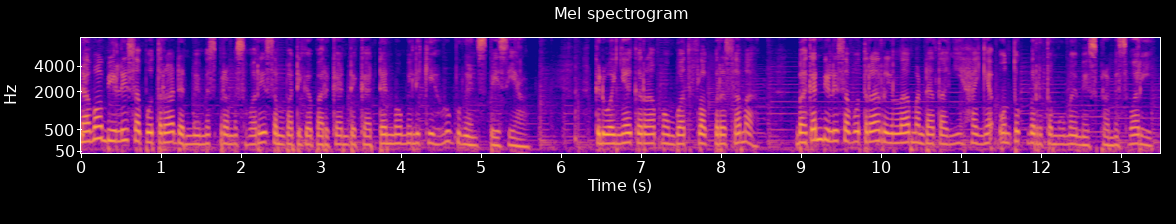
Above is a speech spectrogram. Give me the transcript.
Nama Billy Saputra dan Memes Prameswari sempat dikabarkan dekat dan memiliki hubungan spesial. Keduanya kerap membuat vlog bersama. Bahkan Billy Saputra rela mendatangi hanya untuk bertemu Memes Prameswari.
